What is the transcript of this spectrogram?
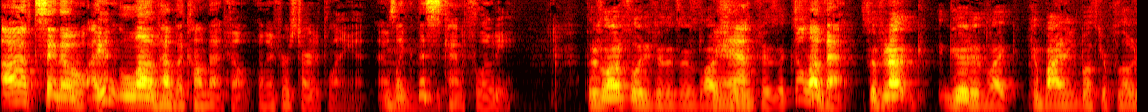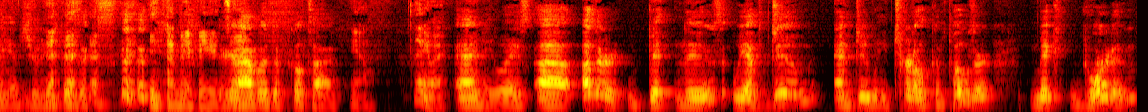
I have to say though, I didn't love how the combat felt when I first started playing it. I was like, mm. this is kind of floaty. There's a lot of floaty physics, there's a lot of Yeah. shooting physics. Don't love that. So if you're not good in, like, combining both your floaty and shooting physics, yeah, maybe you're uh, have a difficult time. yeah. Anyway, Anyways, uh, other bit news we have Doom and Doom Eternal composer Mick Gordon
